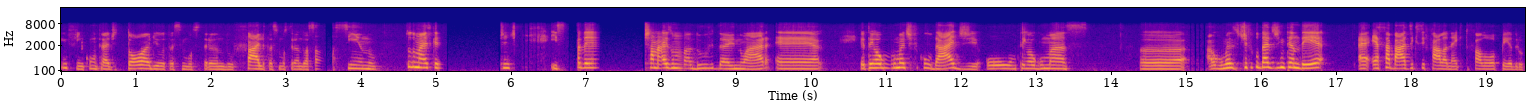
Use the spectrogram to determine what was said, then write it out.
enfim, contraditório, está se mostrando falho, está se mostrando assassino, tudo mais que a gente. E deixar mais uma dúvida aí no ar, é, eu tenho alguma dificuldade ou tenho algumas uh, algumas dificuldades de entender é, essa base que se fala, né, que tu falou, Pedro,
